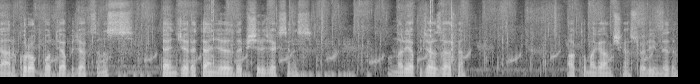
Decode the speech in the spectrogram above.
Yani crockpot yapacaksınız. Tencere, tencerede de pişireceksiniz. Bunları yapacağız zaten. Aklıma gelmişken söyleyeyim dedim.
